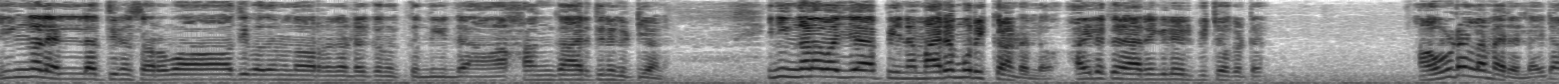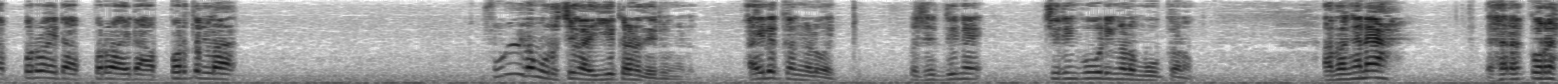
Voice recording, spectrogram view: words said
നിങ്ങൾ എല്ലാത്തിനും സർവാധിപതം എന്ന് നിൽക്കുന്ന നിൽക്കുന്നതിന്റെ അഹങ്കാരത്തിന് കിട്ടിയാണ്. ഇനി നിങ്ങളെ വലിയ പിന്നെ മരം മുറിക്കാണ്ടല്ലോ. അതിലൊക്കെ ആരെങ്കിലും ഏൽപ്പിച്ചു നോക്കട്ടെ. അവിടെയുള്ള മരല്ല അതിന്റെ അപ്പുറം അതിന്റെ അപ്പുറം അതിന്റെ അപ്പുറത്തുള്ള ഫുള്ള് മുറിച്ച് കയ്യിക്കാണ് തരും നിങ്ങൾ അതിലൊക്കെ നിങ്ങൾ പറ്റും. പക്ഷെ ഇതിന് ഇച്ചിരി കൂടി നിങ്ങൾ മൂക്കണം. അപ്പൊ എങ്ങനെ ഏറെക്കുറെ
